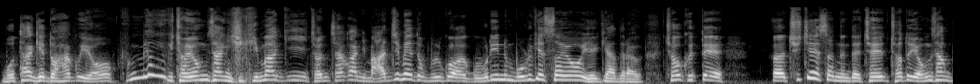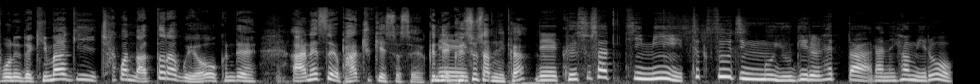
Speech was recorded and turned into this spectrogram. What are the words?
못하기도 하고요. 분명히 저 영상이 김학의 전 차관이 맞음에도 불구하고 우리는 모르겠어요 얘기하더라고요. 저 그때 어, 취재했었는데 제, 저도 영상 보는데 김학이 차관 났더라고요. 근데 안 했어요. 봐주기 했었어요. 근데 네. 그 수사입니까? 네, 그 수사팀이 특수직무 유기를 했다라는 혐의로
